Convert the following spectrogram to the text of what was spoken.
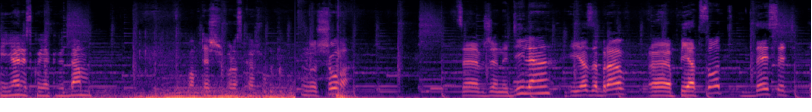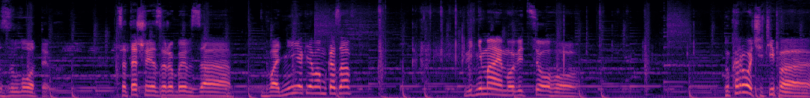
І Яріску як віддам вам теж розкажу. Ну що, це вже неділя, і я забрав е, 510 злотих. Це те, що я заробив за два дні, як я вам казав. Віднімаємо від цього. Ну, коротше, типа,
